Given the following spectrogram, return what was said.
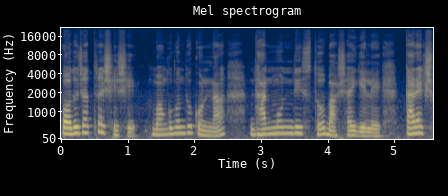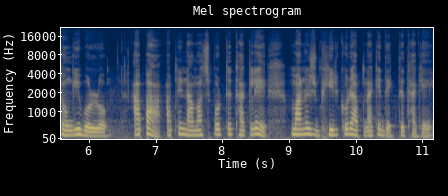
পদযাত্রা শেষে বঙ্গবন্ধু কন্যা ধানমন্ডিস্থ বাসায় গেলে তার এক সঙ্গী বলল আপা, আপনি নামাজ পড়তে থাকলে মানুষ ভিড় করে আপনাকে দেখতে থাকে।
